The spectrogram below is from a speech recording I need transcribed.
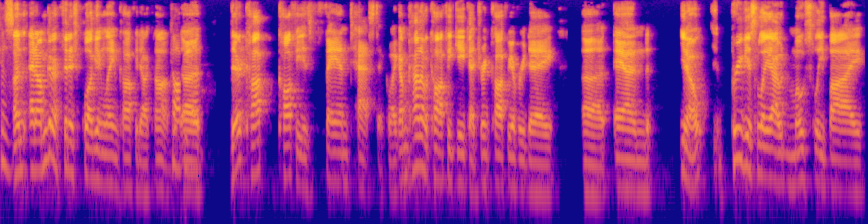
because And, and I'm gonna finish plugging laynecoffee.com. Copy Uh, their cop coffee is fantastic. Like I'm kind of a coffee geek. I drink coffee every day, uh, and you know, previously I would mostly buy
